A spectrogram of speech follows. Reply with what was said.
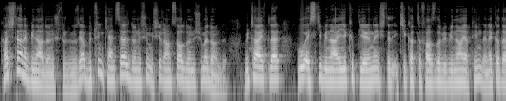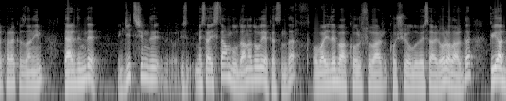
Kaç tane bina dönüştürdünüz ya? Bütün kentsel dönüşüm işi rantsal dönüşüme döndü. Müteahhitler bu eski binayı yıkıp yerine işte iki katı fazla bir bina yapayım da ne kadar para kazanayım derdinde. E git şimdi mesela İstanbul'da Anadolu yakasında o Validebağ korusu var, koşu yolu vesaire oralarda güya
